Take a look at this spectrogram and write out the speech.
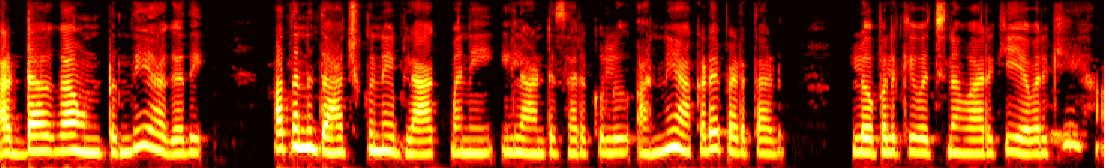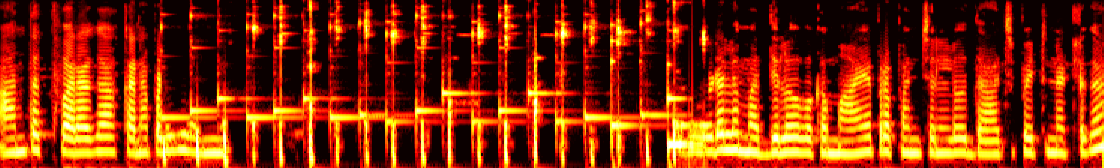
అడ్డాగా ఉంటుంది ఆ గది. అతను దాచుకునే బ్లాక్ మనీ ఇలాంటి సరుకులు అన్నీ అక్కడే పెడతాడు. లోపలికి వచ్చిన వారికి ఎవరికి అంత త్వరగా కనపడదు గోడల మధ్యలో ఒక మాయ ప్రపంచంలో దాచిపెట్టినట్లుగా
